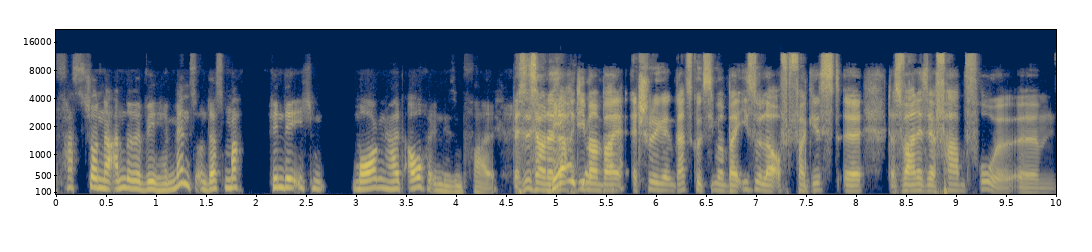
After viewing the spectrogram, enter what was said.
fast schon eine andere Vehemenz und das macht, finde ich, morgen halt auch in diesem Fall. Das ist auch eine Wer Sache, die man bei, Entschuldige, ganz kurz, die man bei Isola oft vergisst. Äh, das war eine sehr farbenfrohe ähm,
